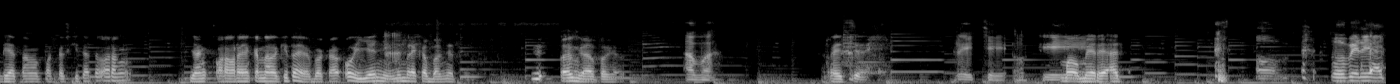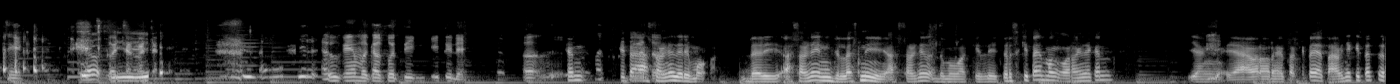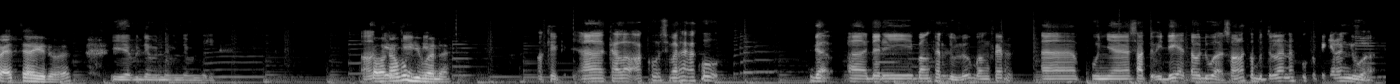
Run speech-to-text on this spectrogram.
lihat nama podcast kita tuh orang yang orang-orang yang kenal kita ya bakal oh iya nih ini mereka banget. Tahu nggak apa nggak? apa? Receh. Receh. Oke. Mau mere aja. Oh, mau beri Aceh. Kocak kocak. Anjir, Aku kayak bakal voting itu deh. Eh, kan kita asalnya dari mau dari asalnya ini jelas nih asalnya udah mewakili terus kita emang orangnya kan yang ya orang-orang tahu kita ya tahunya kita tuh receh gitu iya bener bener bener bener. kalau Oke, kamu oke. gimana Oke, eh, kalau aku sebenarnya aku nggak eh, dari Bang Fer dulu. Bang Fer eh, punya satu ide atau dua? Soalnya kebetulan aku kepikiran dua.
